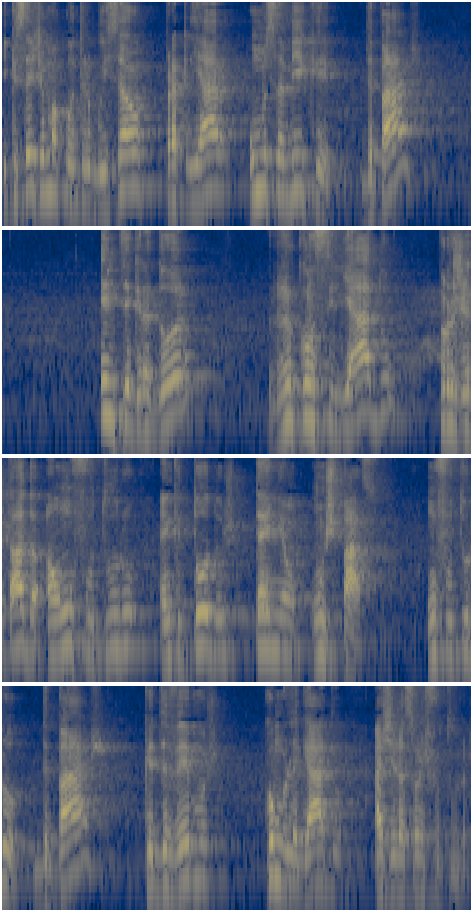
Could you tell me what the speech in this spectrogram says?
e que seja uma contribuição para criar um Moçambique de paz, integrador, reconciliado, projetado a um futuro em que todos tenham um espaço. Um futuro de paz que devemos como legado às gerações futuras.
